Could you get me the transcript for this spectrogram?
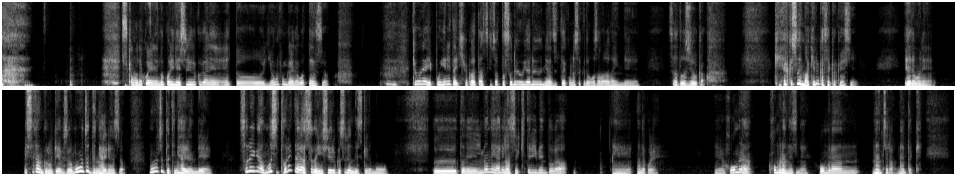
しかもね、これね、残りね、収録がね、えっと、4分くらい残ってんすよ。今日ね、一本やりたい企画あったんですけど、ちょっとそれをやるには絶対この尺で収まらないんで、さあどうしようか。契約書で負けるか、せっかくやし。いや、でもね、S ランクの契約書がもうちょっと手に入るんですよ。もうちょっと手に入るんで、それがもし取れたらすぐに収録するんですけども、うーっとね、今ね、あれなんですよ、来てるイベントが、えー、なんだこれ。えー、ホームラン、ホームランですね。ホームラン、なんちゃら、なんだっけ。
